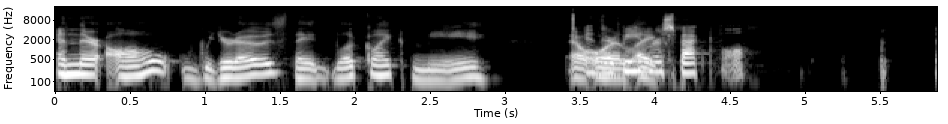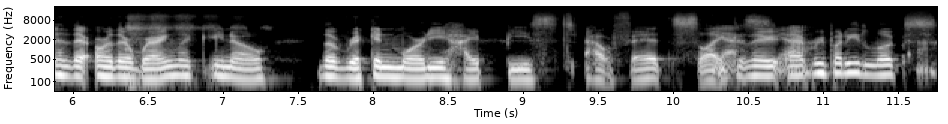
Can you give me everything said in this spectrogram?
and they're all weirdos. They look like me And or they're being like respectful. and they're or they're wearing like you know the Rick and Morty hype beast outfits. Like Yes, they yeah. everybody looks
